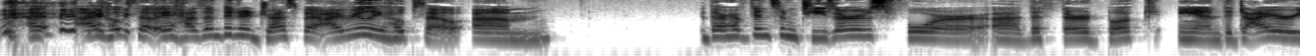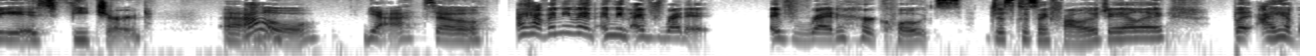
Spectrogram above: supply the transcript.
I, I hope so. It hasn't been addressed, but I really hope so. Um, there have been some teasers for uh, the third book, and the diary is featured. oh Yeah, so I haven't even, I mean, I've read it. I've read her quotes just because I follow JLA, but I have,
